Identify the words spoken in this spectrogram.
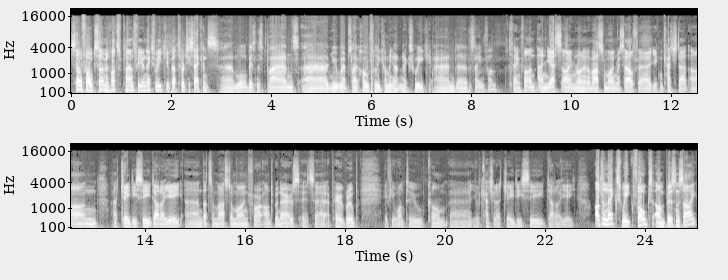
So, folks, Simon, what's plans for you next week? You've got 30 seconds. Uh, more business plans, uh, new website hopefully coming out next week, and uh, the same fun. Same fun. And yes, I'm running a mastermind myself. Uh, you can catch that on at jdc.ie, and that's a mastermind for entrepreneurs. It's uh, a peer group. If you want to come, uh, you'll catch it at jdc.ie. Until next week, folks, on Business Eye,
